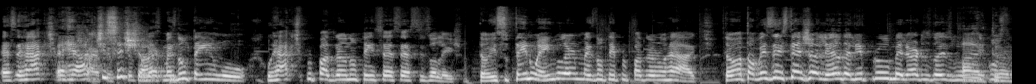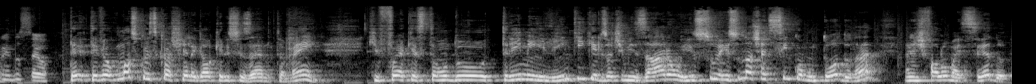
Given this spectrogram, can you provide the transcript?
é React É React e C Sharp. Mas não tem o. O React por padrão não tem CSS Isolation. Então isso tem no Angular, mas não tem por padrão no React. Então talvez ele esteja olhando ali pro melhor dos dois mundos ah, e então... construindo o seu. Te, teve algumas coisas que eu achei legal que eles fizeram também que foi a questão do trimming e linking, que eles otimizaram isso, isso no chat sim como um todo, né? A gente falou mais cedo,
